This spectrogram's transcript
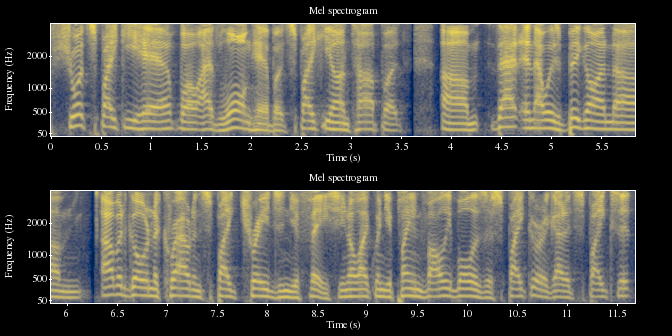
short, spiky hair. Well, I had long hair, but spiky on top. But um, that, and I was big on. Um, I would go in the crowd and spike trades in your face. You know, like when you're playing volleyball as a spiker, a guy that spikes it.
